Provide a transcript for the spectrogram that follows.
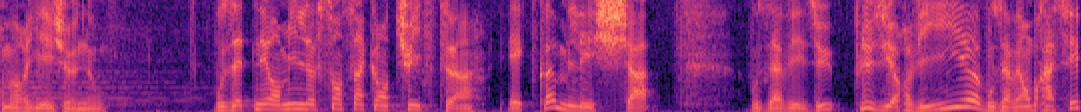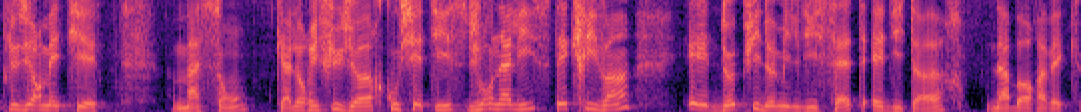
Morier-Genoux. Vous êtes né en 1958 et comme les chats, vous avez eu plusieurs vies, vous avez embrassé plusieurs métiers. Maçon, calorifugeur, couchettiste, journaliste, écrivain et depuis 2017 éditeur. D'abord avec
